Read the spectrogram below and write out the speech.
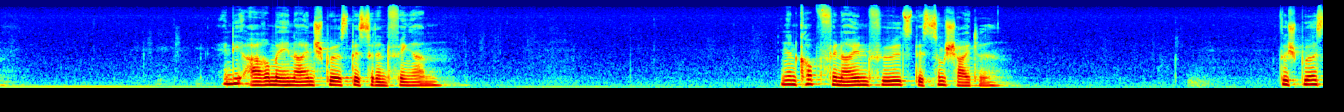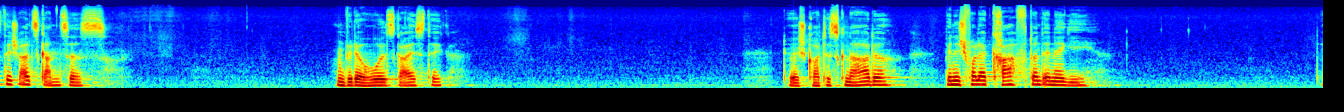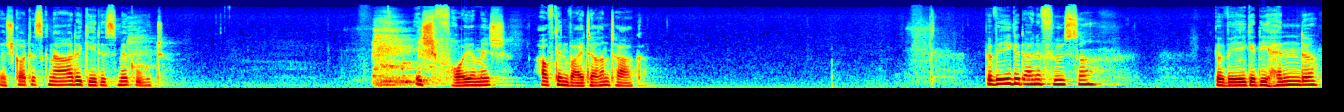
in die Arme hineinspürst bis zu den Fingern, in den Kopf hineinfühlst bis zum Scheitel. Du spürst dich als Ganzes und wiederholst geistig. Durch Gottes Gnade bin ich voller Kraft und Energie. Durch Gottes Gnade geht es mir gut. Ich freue mich auf den weiteren Tag. Bewege deine Füße, bewege die Hände.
